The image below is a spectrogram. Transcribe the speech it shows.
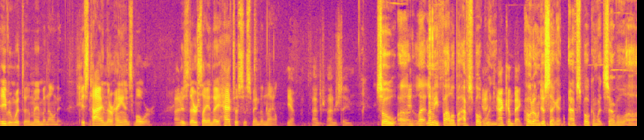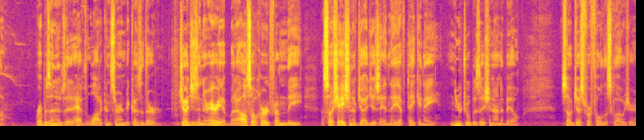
even with the amendment on it. It's tying their hands more, I because they're saying they have to suspend them now. yeah, I, I understand. So, uh, let, let me follow up. I've Can I, spoken, can I come back? hold on just a second. I've spoken with several, uh, representatives that have a lot of concern because of their judges in their area, but I also heard from the Association of Judges, and they have taken a neutral position on the bill. So just for full disclosure,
